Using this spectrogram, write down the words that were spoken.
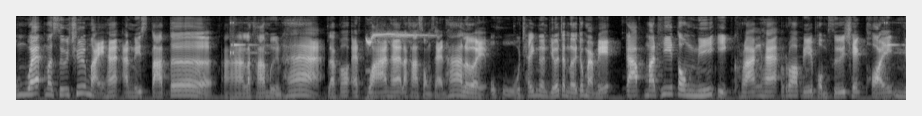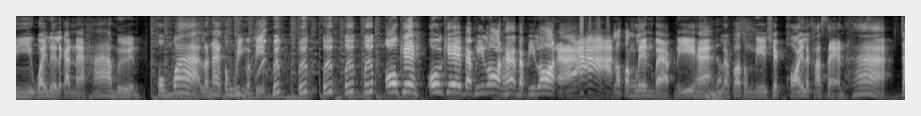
มแวะมาซื้อชื่อใหม่ฮะ อันนี้ starter อ่าราคา 1 5ื่นแล้วก็ advance ฮะ ราคา 2 5 0 0 0เลย โอ้โห ใช้เงินเยอะจังเลยเจ้าแบบนี้ กลับมาที่ตรงนี้อีกครั้งฮะ รอบนี้ผมซื้อเช็คพอยต์นี้ไว้เลยแล้วกันนะ 50,000 ผมว่าเราน่าจะต้องวิ่งแบบนี้ปึ๊บปึ๊บปึ๊บปึ๊บปึ๊บโอเค โอเค แบบนี้รอดฮะ แบบนี้รอดอ่าเราต้องเล่นแบบนี้ฮะ แล้วก็ตรงนี้เช็คพอยต์ราคาแสนห้าใจ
